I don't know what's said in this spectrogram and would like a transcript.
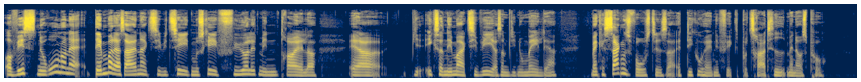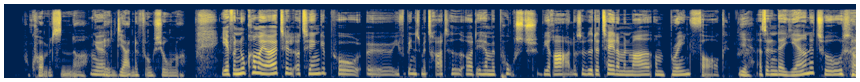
og hvis neuronerne dæmper deres egen aktivitet, måske fyrer lidt mindre, eller er ikke så nemme at aktivere, som de normalt er, man kan sagtens forestille sig, at det kunne have en effekt på træthed, men også på hukommelsen og ja. alle de andre funktioner. Ja, for nu kommer jeg til at tænke på, øh, i forbindelse med træthed og det her med postviral og så videre, der taler man meget om brain fog. Ja. Altså den der hjernetog, som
